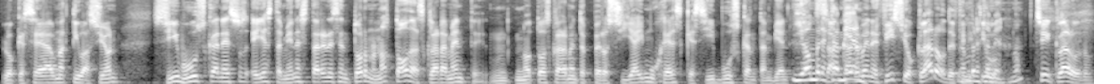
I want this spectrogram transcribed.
lo que sea, una activación, sí buscan esos, ellas también estar en ese entorno. No todas, claramente, no todas claramente, pero sí hay mujeres que sí buscan también y hombres sacar también. beneficio, claro, definitivo. Hombres también, ¿no? Sí, claro.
